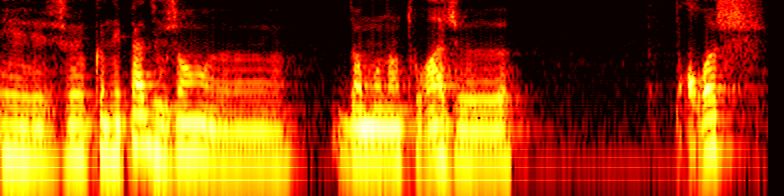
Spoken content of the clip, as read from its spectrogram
Et je connais pas de gens euh, dans mon entourage euh, proche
